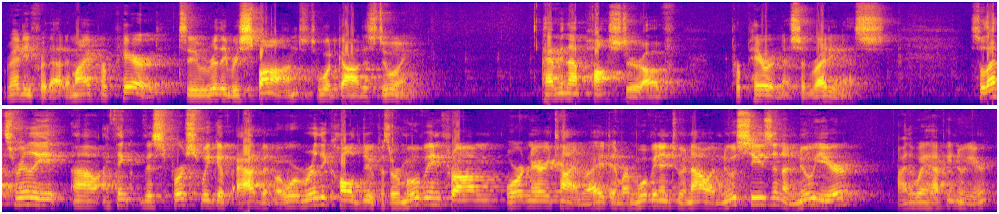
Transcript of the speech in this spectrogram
ready for that? Am I prepared to really respond to what God is doing? Having that posture of preparedness and readiness. So that's really, uh, I think, this first week of Advent, what we're really called to do, because we're moving from ordinary time, right? And we're moving into now a new season, a new year. By the way, Happy New Year.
